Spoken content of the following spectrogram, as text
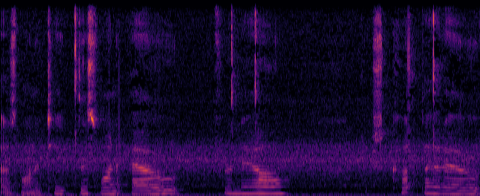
I just want to take this one out for now. Just cut that out.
